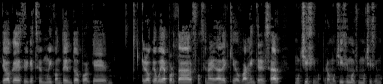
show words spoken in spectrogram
tengo que decir que estoy muy contento porque creo que voy a aportar funcionalidades que os van a interesar muchísimo, pero muchísimo, muchísimo.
